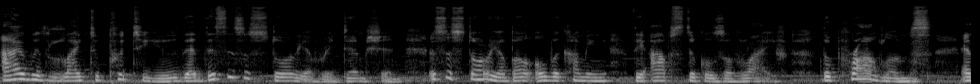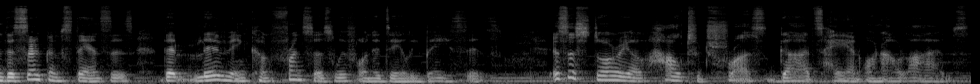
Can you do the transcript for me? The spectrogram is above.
I would like to put to you that this is a story of redemption. It's a story about overcoming the obstacles of life, the problems and the circumstances that living confronts us with on a daily basis. It's a story of how to trust God's hand on our lives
